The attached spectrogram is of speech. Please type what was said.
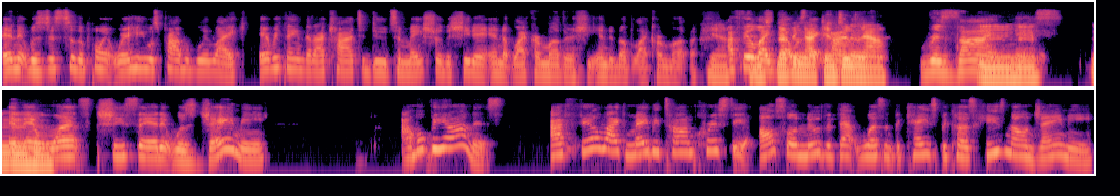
and it was just to the point where he was probably like, everything that I tried to do to make sure that she didn't end up like her mother, and she ended up like her mother. yeah. I feel There's like that nothing was I that can kind do of now. resignedness. And Mhm. then once she said it was Jamie, I'm gonna be honest. I feel like maybe Tom Christie also knew that that wasn't the case because he's known Jamie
